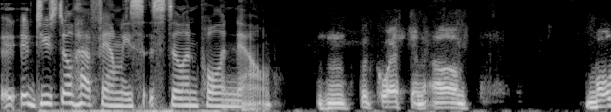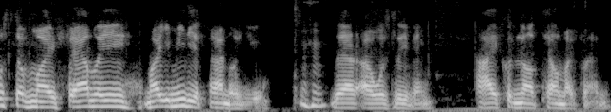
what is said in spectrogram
do you still have families still in Poland now? Mm-hmm. Good question. Um, most of my family, my immediate family knew that I was leaving. I could not tell my friends.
